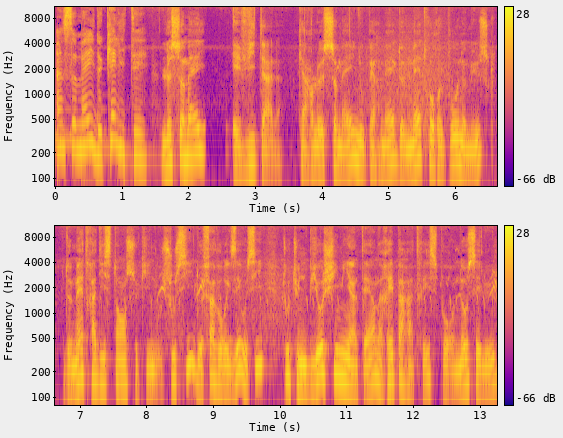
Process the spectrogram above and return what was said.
Un sommeil de qualité. Le sommeil est vital car le sommeil nous permet de mettre au repos nos muscles, de mettre à distance ce qui nous soucie, de favoriser aussi toute une biochimie interne réparatrice pour nos cellules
